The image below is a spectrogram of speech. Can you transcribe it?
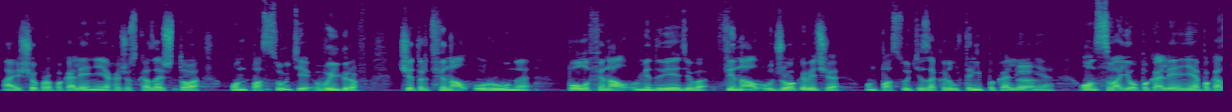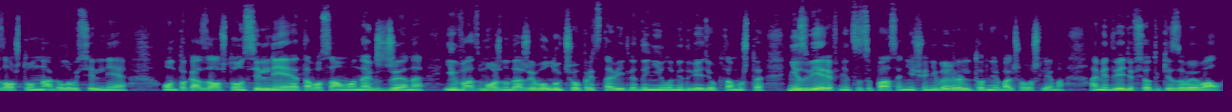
А еще про поколение я хочу сказать, что он, по сути, выиграв четвертьфинал у Руны, полуфинал у Медведева, финал у Джоковича, он, по сути, закрыл три поколения. Да. Он свое поколение показал, что он на голову сильнее. Он показал, что он сильнее того самого Next Gen и, возможно, даже его лучшего представителя Даниила Медведева, потому что ни Зверев, ни Циципас, они еще не да. выиграли турнир Большого Шлема, а Медведев все-таки завоевал.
